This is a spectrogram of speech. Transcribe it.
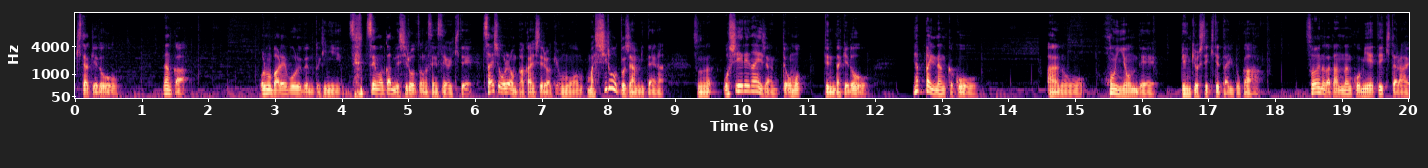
来たけどなんか俺もバレーボール部の時に 全然わかんない素人の先生が来て最初俺らもバカにしてるわけよ。もうお前素人じゃんみたいな。その教えれないじゃんって思ってんだけどやっぱりなんかこうあの本読んで勉強してきてたりとかそういうのがだんだんこう見えてきたら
